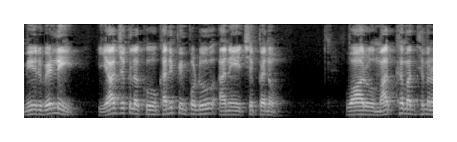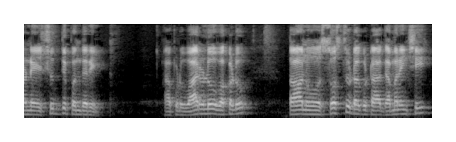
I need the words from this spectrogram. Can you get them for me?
మీరు వెళ్ళి యాజకులకు కనిపింపుడు అని చెప్పెను. వారు మార్గమధ్యముననే శుద్ధి పొందిరి. అప్పుడు వారిలో ఒకడు తాను స్వస్థుడగుట గమనించి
